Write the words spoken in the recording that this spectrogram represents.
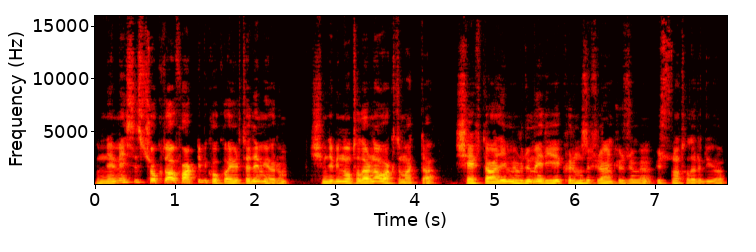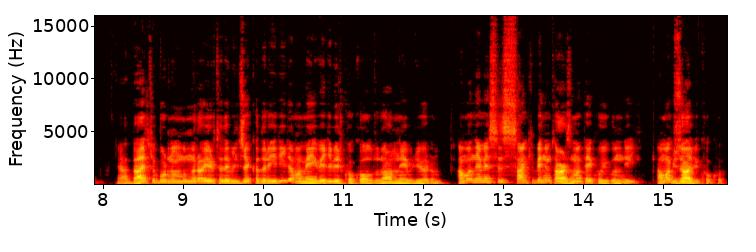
Bu Nemesis çok daha farklı bir koku ayırt edemiyorum. Şimdi bir notalarına baktım hatta. Şeftali, mürdüm eriği, kırmızı frenk üzümü üst notaları diyor. Ya belki burnum bunları ayırt edebilecek kadar iyi değil ama meyveli bir koku olduğunu anlayabiliyorum. Ama Nemesis sanki benim tarzıma pek uygun değil. Ama güzel bir koku.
